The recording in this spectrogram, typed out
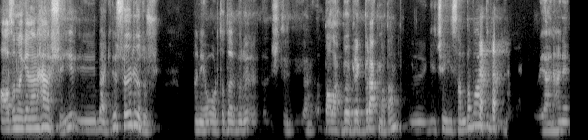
Ağzına gelen her şeyi e, belki de söylüyordur. Hani ortada böyle işte yani dalak böbrek bırakmadan e, insan da vardır. yani hani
